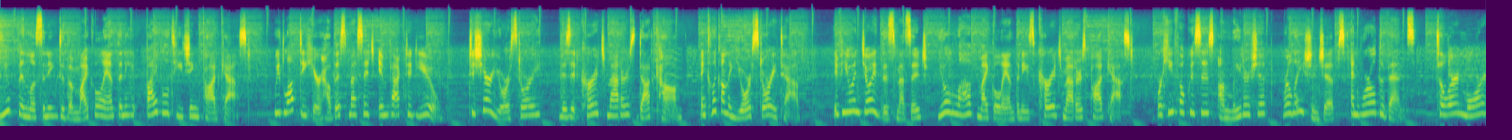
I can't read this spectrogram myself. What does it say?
You've been listening to the Michael Anthony Bible Teaching Podcast. We'd love to hear how this message impacted you. To share your story, visit CourageMatters.com and click on the Your Story tab. If you enjoyed this message, you'll love Michael Anthony's Courage Matters podcast, where he focuses on leadership, relationships, and world events. To learn more,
